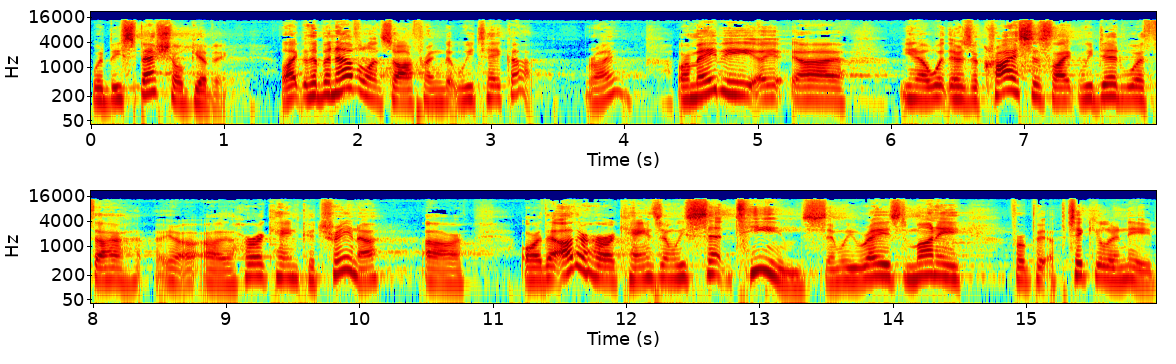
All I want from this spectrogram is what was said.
would be special giving, like the benevolence offering that we take up, right? Or maybe uh, uh you know, there's a crisis like we did with uh, you know, uh, Hurricane Katrina uh, or the other hurricanes, and we sent teams and we raised money for a particular need.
